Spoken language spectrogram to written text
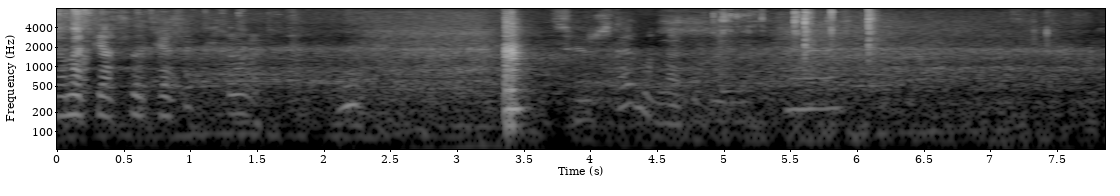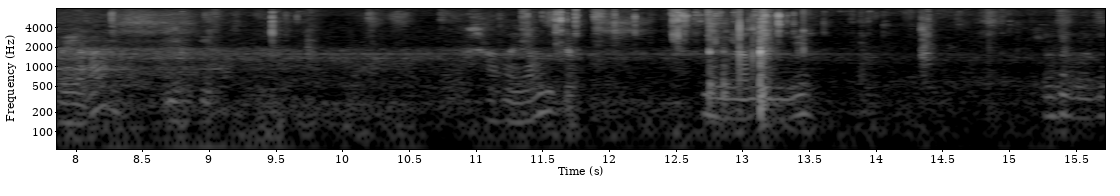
Mehmet yastığı kesip sonra. Servisler mi onlar? Burada yanar mı? İyi. Dışarıda yanmayacak. Benim yandım niye? Şurada böyle.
